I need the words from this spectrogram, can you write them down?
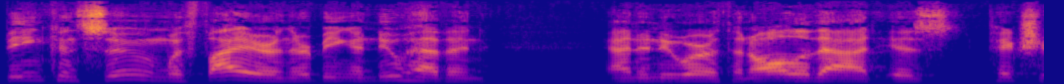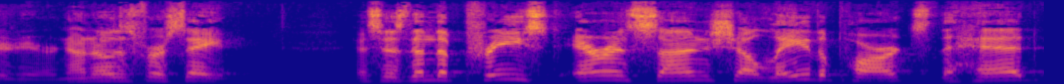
being consumed with fire and there being a new heaven and a new earth. And all of that is pictured here. Now, notice verse 8. It says, Then the priest, Aaron's son, shall lay the parts, the head,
